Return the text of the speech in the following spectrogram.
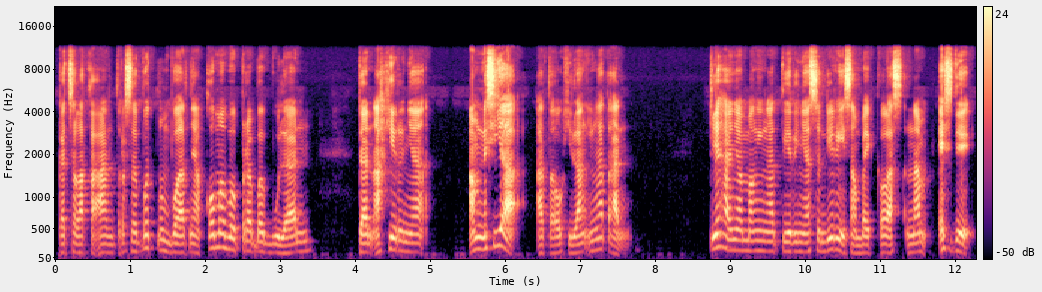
Kecelakaan tersebut membuatnya koma beberapa bulan dan akhirnya amnesia atau hilang ingatan. Dia hanya mengingat dirinya sendiri sampai kelas 6 SD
